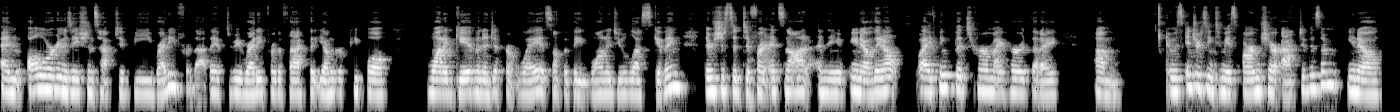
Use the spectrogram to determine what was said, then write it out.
and all organizations have to be ready for that. They have to be ready for the fact that younger people want to give in a different way. It's not that they want to do less giving. There's just a different. It's not, and they, you know, they don't. I think the term I heard that I um, it was interesting to me is armchair activism you know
